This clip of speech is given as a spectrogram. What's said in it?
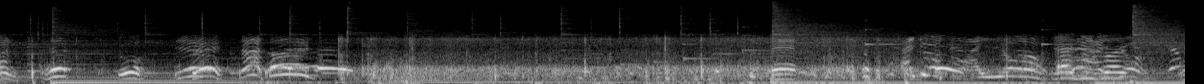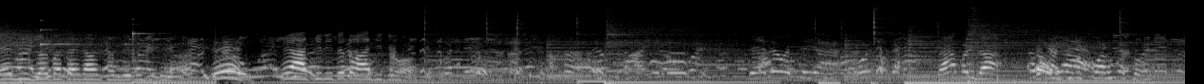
One, two, three, start! Ayo, ayo. As usual, as usual બતાવી દઉં સંદીપ જીતે એ આછી રીતે તો આ જીત્યો ભાઈ જા. ક્યાંથી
